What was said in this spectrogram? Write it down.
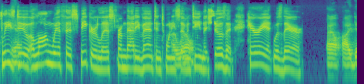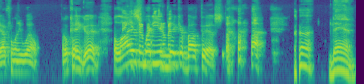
Please and do, along with the speaker list from that event in 2017 that shows that Harriet was there. Well, I definitely will. Okay, good. Elias, so what much, do you gentlemen. think about this? Dan,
